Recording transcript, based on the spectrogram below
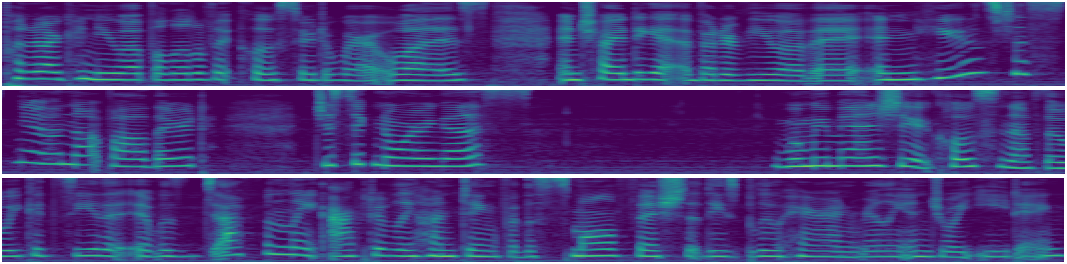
put our canoe up a little bit closer to where it was and tried to get a better view of it. And he was just, you know, not bothered, just ignoring us. When we managed to get close enough, though, we could see that it was definitely actively hunting for the small fish that these blue heron really enjoy eating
